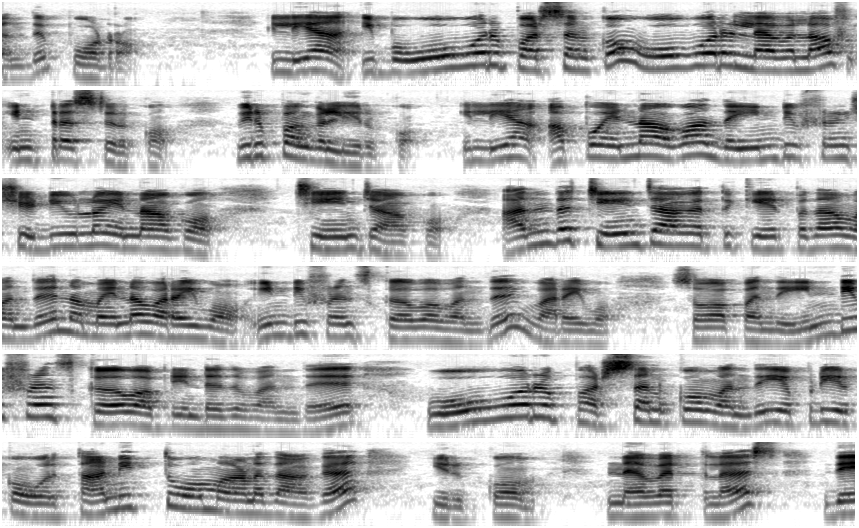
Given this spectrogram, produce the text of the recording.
வந்து போடுறோம். இல்லையா? இப்போ ஒவ்வொரு பர்சனுக்கும் ஒவ்வொரு லெவல் ஆஃப் இன்ட்ரெஸ்ட் இருக்கும். விருப்பங்கள் இருக்கும். இல்லையா? அப்போது என்ன ஆகும்? அந்த இன்டிஃப்ரெண்ட் ஷெட்யூலும் என்ன ஆகும்? சேஞ்ச் ஆகும். அந்த சேஞ்ச் ஆகிறதுக்கு ஏற்ப தான் வந்து நம்ம என்ன வரைவோம்? இன்டிஃப்ரென்ஸ் கர்வை வந்து வரைவோம். ஸோ அப்போ அந்த இன்டிஃப்ரென்ஸ் கேர்வ் அப்படின்றது வந்து ஒவ்வொரு பர்சனுக்கும் வந்து எப்படி இருக்கும்? ஒரு தனித்துவமானதாக இருக்கும். Nevertheless they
